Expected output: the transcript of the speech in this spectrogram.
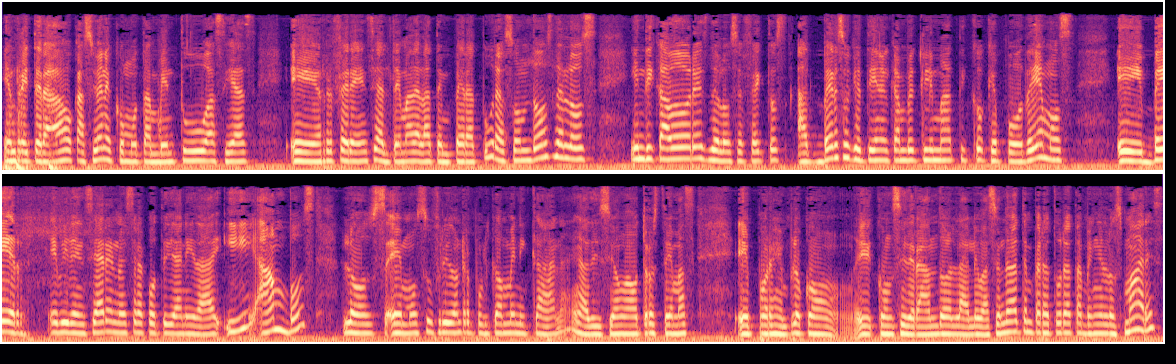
en reiteradas ocasiones, como también tú hacías eh, referencia al tema de la temperatura. Son dos de los indicadores de los efectos adversos que tiene el cambio climático que podemos eh, ver, evidenciar en nuestra cotidianidad y ambos los hemos sufrido en República Dominicana, en adición a otros temas, eh, por ejemplo, con, eh, considerando la elevación de la temperatura también en los mares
